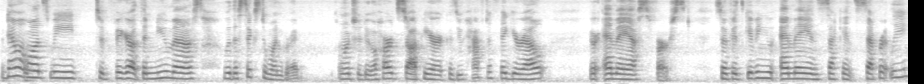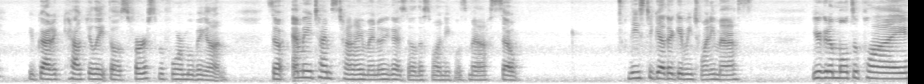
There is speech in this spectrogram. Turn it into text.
But now it wants me to figure out the new mass with a 6 to 1 grid. I want you to do a hard stop here because you have to figure out your MAS first. So if it's giving you MA and seconds separately, You've got to calculate those first before moving on. So MA times time, I know you guys know this one equals mass. So these together give me 20 mass. You're going to multiply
